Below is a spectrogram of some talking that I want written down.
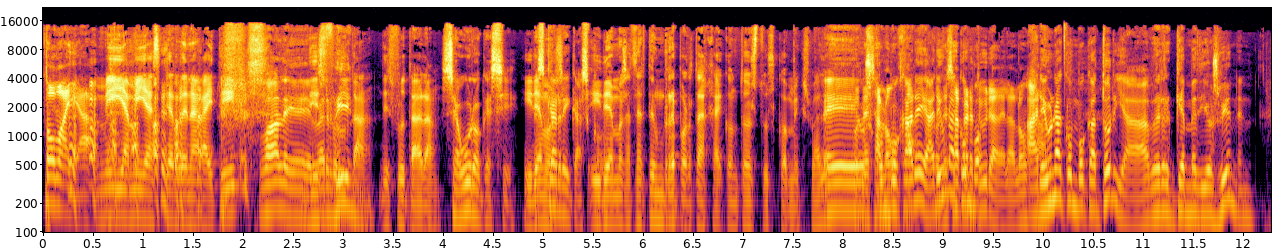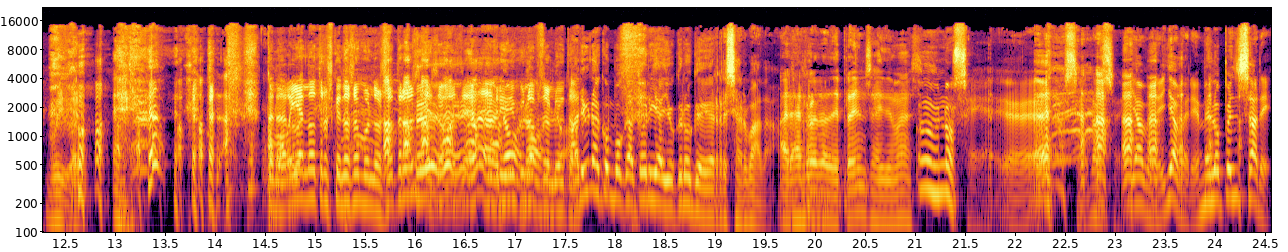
Toma ya. Milla, milla, izquierda, Nagaitik. Vale, Disfruta, Berdín. disfruta ahora. Seguro que sí. Iremos, es que ricasco. iremos a hacerte un reportaje con todos tus cómics, ¿vale? Eh, Con os esa lonja, convocaré, haré, con una esa convo- de la lonja. haré una convocatoria a ver qué medios vienen. Muy bien. Como vayan otros que no somos nosotros, eso va a ser Eh, el no, ridículo no, absoluto. haré una convocatoria yo creo que reservada. Harás rueda de prensa y demás. Eh, No sé, eh, no sé, no sé. Ya veré, ya veré, me lo pensaré.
